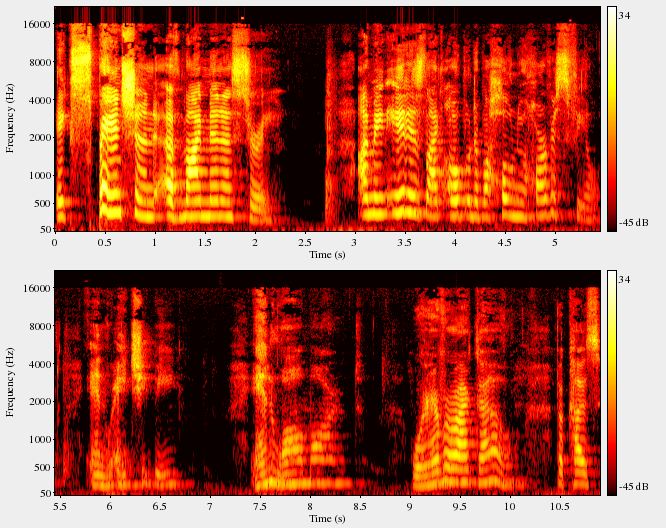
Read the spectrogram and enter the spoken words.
expansion of my ministry. I mean, it is like opened up a whole new harvest field in HEB, in Walmart, wherever I go. Because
